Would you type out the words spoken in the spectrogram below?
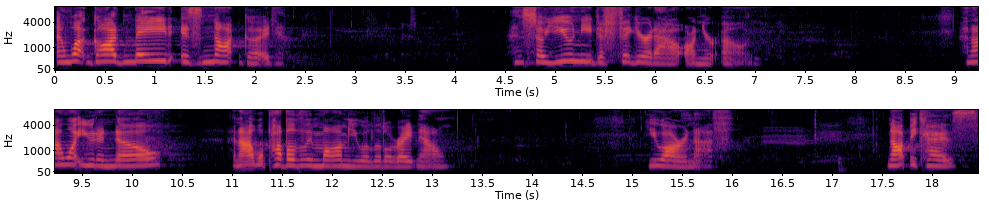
And what God made is not good. And so you need to figure it out on your own. And I want you to know, and I will probably mom you a little right now. You are enough. Not because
